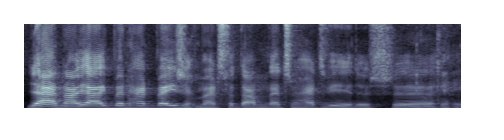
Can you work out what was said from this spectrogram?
Ja, nou ja, ik ben hard bezig, maar het verdampt net zo hard weer. Dus eh, Oké.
